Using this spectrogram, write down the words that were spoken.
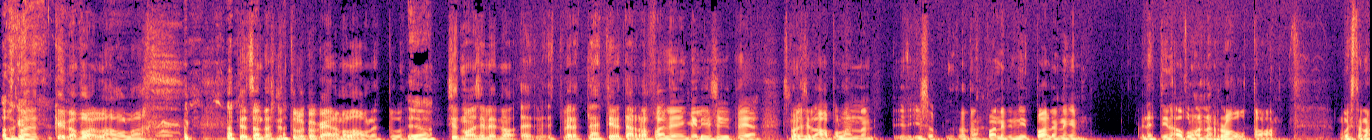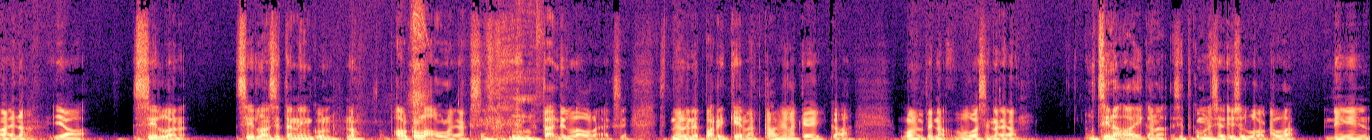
Okei. Mä olin, että kyllä mä voin laulaa. Tiedätkö, on tässä nyt tullut koko elämä laulettua. Joo. Sitten mä olin silleen, no, et lähdettiin vetämään Rafael Enkeliä siitä. Ja sitten mä olin siellä Apulannan, iso, tota, fanitin niitä paljon, niin vedettiin Apulannan routaa. Muistan aina. Ja silloin, silloin sitä niin kuin, no, alkoi laulajaksi, mm. bändin laulajaksi. Meillä oli ne pari kevätkahvilla keikkaa molempina vuosina. Ja, mutta siinä aikana, sitten kun mä olin siellä ysiluokalla, niin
